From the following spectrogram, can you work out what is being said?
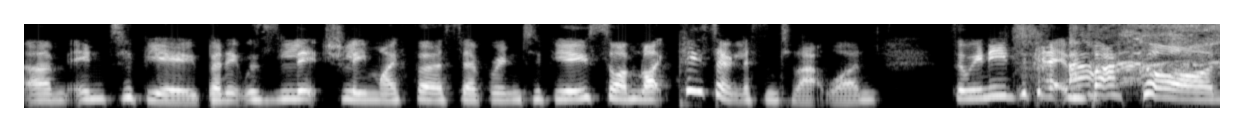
um, interview, but it was literally my first ever interview. So I'm like, please don't listen to that one. So we need to get him back on.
